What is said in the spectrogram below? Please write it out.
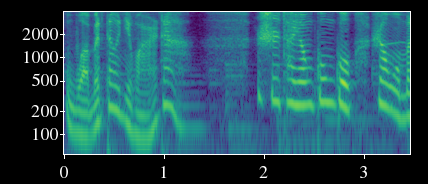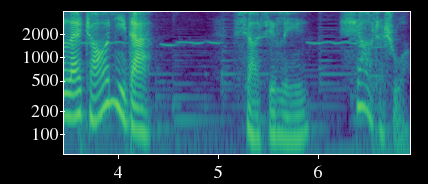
我们逗你玩呢，是太阳公公让我们来找你的。小精灵笑着说：“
